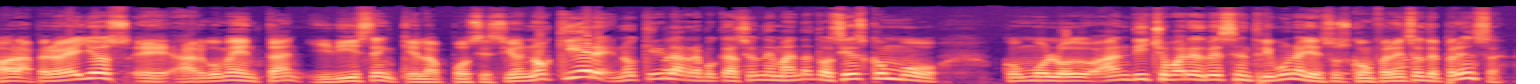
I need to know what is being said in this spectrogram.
Ahora, pero ellos eh, argumentan y dicen que la oposición no quiere, no quiere la revocación de mandato. Así es como, como lo han dicho varias veces en tribuna y en sus conferencias de prensa.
